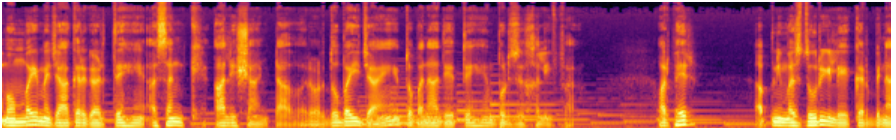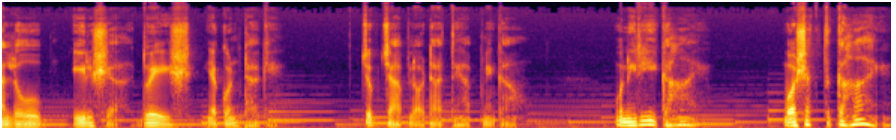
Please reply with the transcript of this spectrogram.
मुंबई में जाकर गढ़ते हैं असंख्य आलिशान टावर और दुबई जाएँ तो बना देते हैं बुर्ज खलीफा। और फिर अपनी मजदूरी लेकर बिना लोभ, ईर्ष्या, द्वेष या कुंठा के चुपचाप लौट आते हैं अपने गाँव। वो निरी कहाँ है? वो शक्त कहाँ है?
